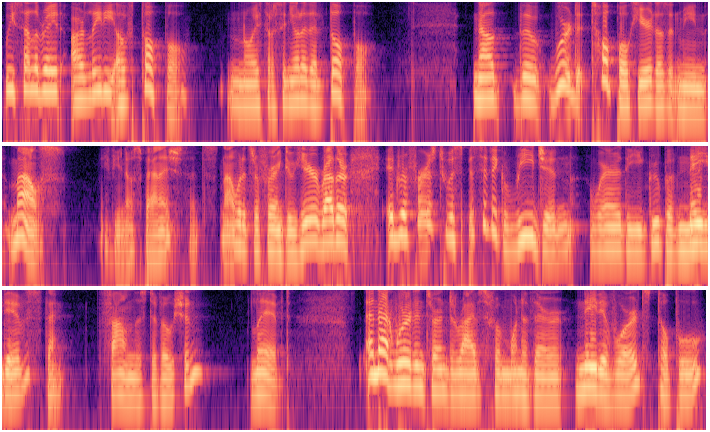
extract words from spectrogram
we celebrate Our Lady of Topo, Nuestra Señora del Topo. Now, the word topo here doesn't mean mouse. If you know Spanish, that's not what it's referring to here. Rather, it refers to a specific region where the group of natives that found this devotion lived. And that word in turn derives from one of their native words, topu,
